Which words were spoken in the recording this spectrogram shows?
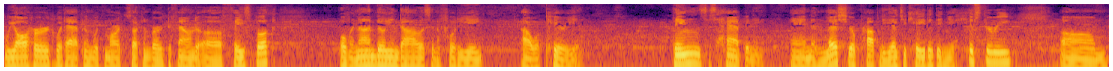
We all heard what happened with Mark Zuckerberg, the founder of Facebook, over $9 billion in a 48 hour period. Things is happening. And unless you're properly educated in your history, um,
